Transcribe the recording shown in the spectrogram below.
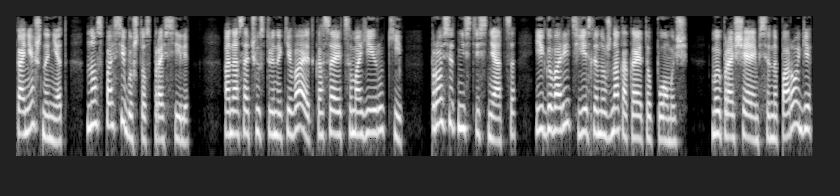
«Конечно нет, но спасибо, что спросили». Она сочувственно кивает, касается моей руки, просит не стесняться и говорить, если нужна какая-то помощь. Мы прощаемся на пороге,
